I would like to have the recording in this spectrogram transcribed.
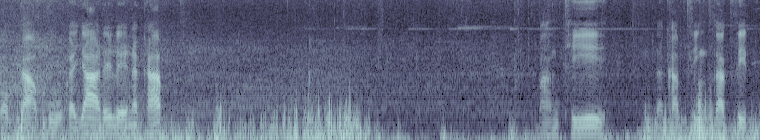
บอกกล่าวปู่กับย่าได้เลยนะครับ บางทีนะครับสิ่งศักดิ์สิทธิ์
